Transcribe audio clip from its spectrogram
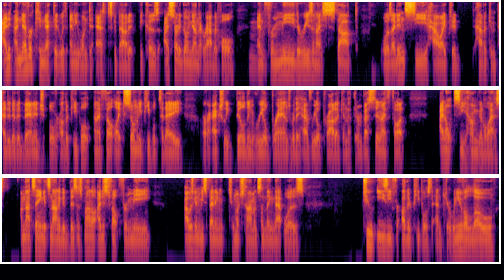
I, I never connected with anyone to ask about it because I started going down that rabbit hole. Mm-hmm. And for me, the reason I stopped was I didn't see how I could have a competitive advantage over other people. And I felt like so many people today are actually building real brands where they have real product and that they're invested in. I thought, I don't see how I'm going to last. I'm not saying it's not a good business model. I just felt for me, I was going to be spending too much time on something that was too easy for other people's to enter. When you have a low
